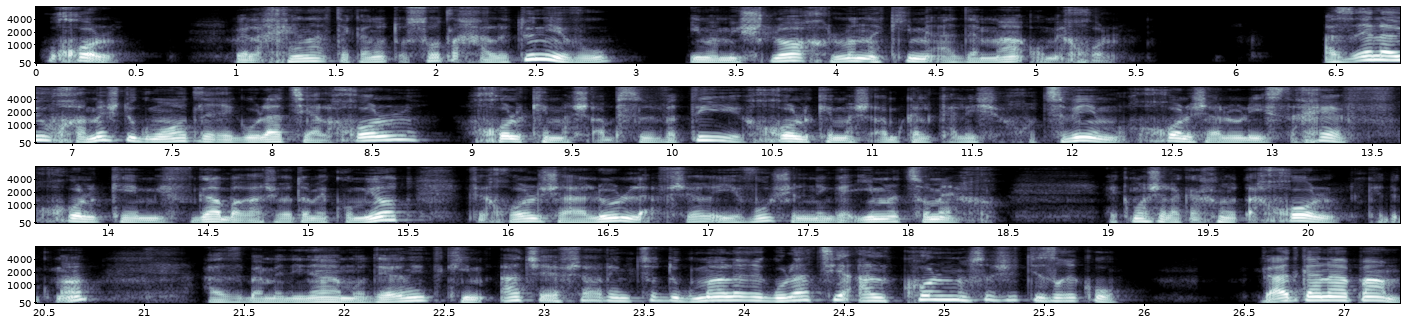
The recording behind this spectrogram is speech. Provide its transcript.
הוא חול, ולכן התקנות אוסרות לחלוטין יבוא אם המשלוח לא נקי מאדמה או מחול. אז אלה היו חמש דוגמאות לרגולציה על חול, חול כמשאב סביבתי, חול כמשאב כלכלי שחוצבים, חול שעלול להיסחף, חול כמפגע ברשויות המקומיות, וחול שעלול לאפשר יבוא של נגעים לצומח. וכמו שלקחנו את החול כדוגמה, אז במדינה המודרנית כמעט שאפשר למצוא דוגמה לרגולציה על כל נושא שתזרקו. ועד כאן להפעם.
